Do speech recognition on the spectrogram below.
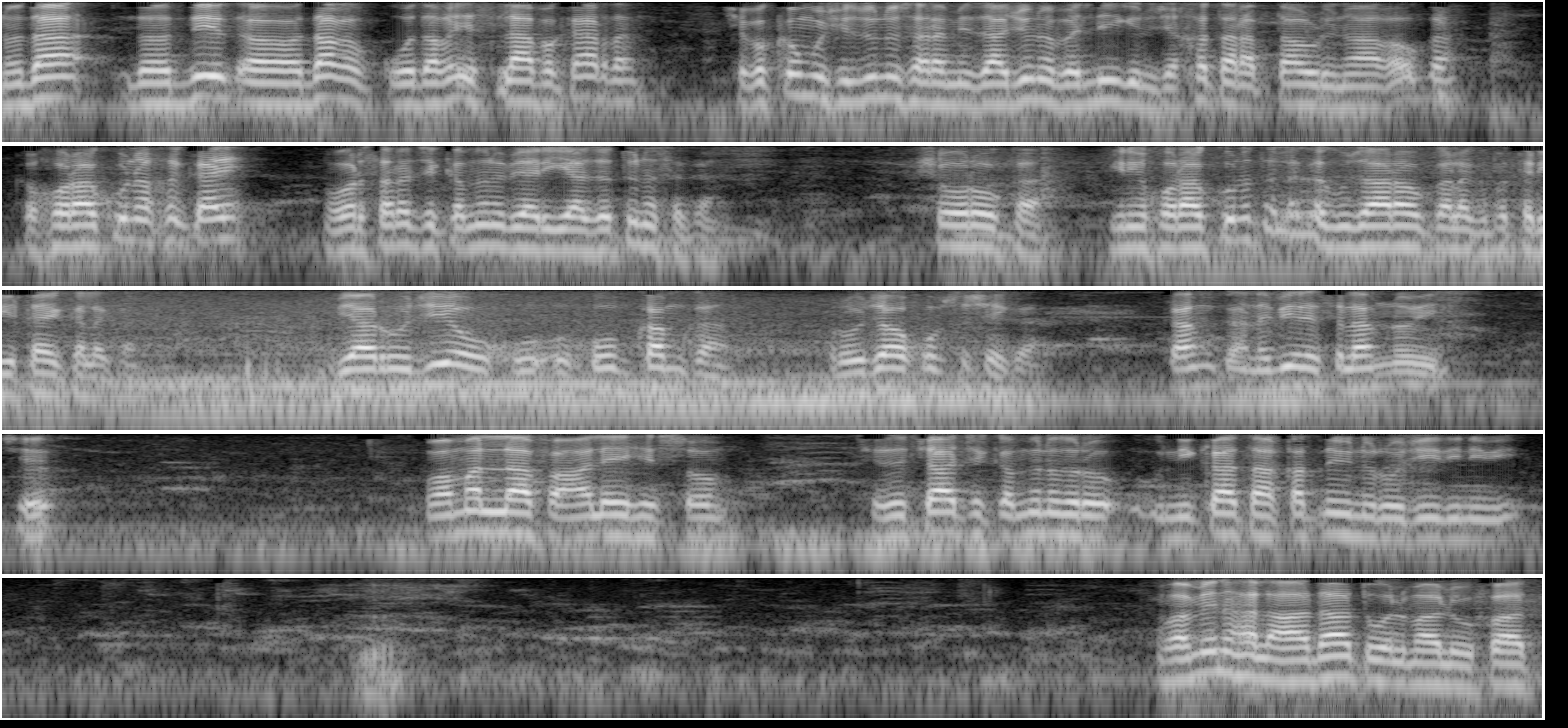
نو دا د دې دغه کو دغه اصلاح په کار ده چې په کوم شیزونو سره مزاجونه بدلیږي چې خطر اپتا وړي نو هغه وکړه که خوراکونه خکای ور سره چې کمونه بیا ریاضتونه سکا شورو کا یعنی خوراکونه ته لګه گزاره وکړه لګه په طریقې کله کا بیا روجي او خوب کم کا روجا او خوب څه شي کا کم کا نبی رسول الله نو چې ومن لا فعليه الصوم چې چا چې کمونو درو نکاح طاقت نه ویني روزي دي نیوي ومنها العادات والمالوفات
